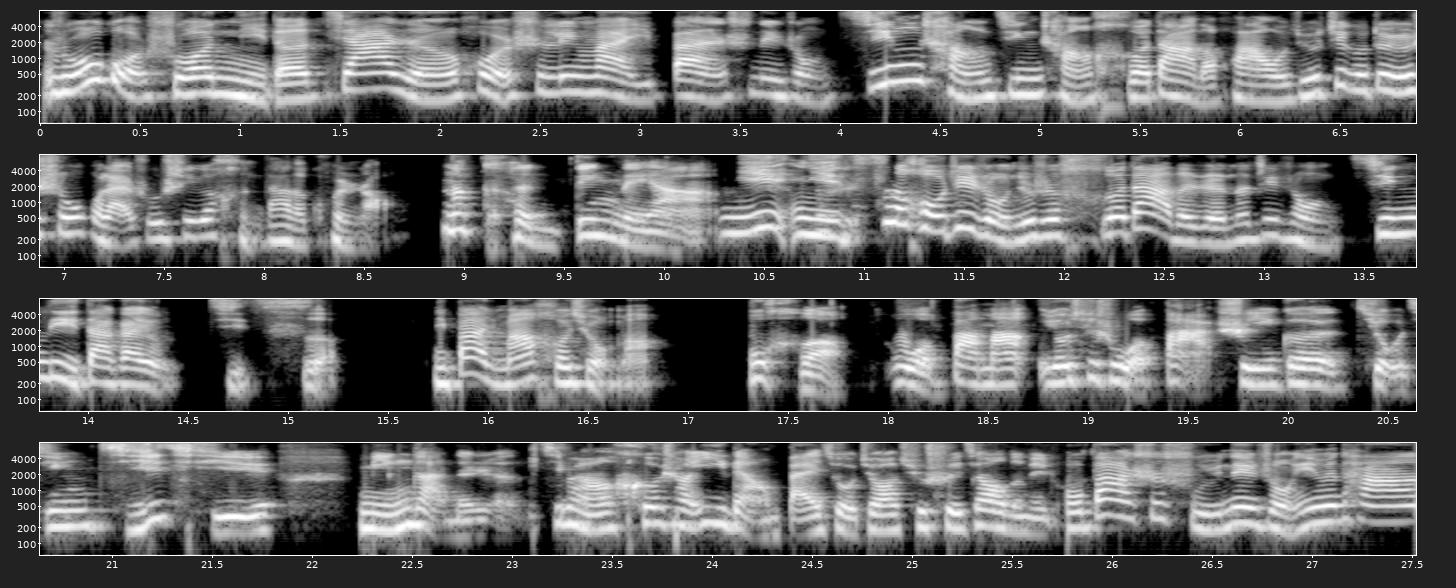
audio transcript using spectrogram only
如果说你的家人或者是另外一半是那种经常经常喝大的话，我觉得这个对于生活来说是一个很大的困扰。那肯定的呀，你你伺候这种就是喝大的人的这种经历大概有几次？你爸你妈喝酒吗？不喝。我爸妈，尤其是我爸，是一个酒精极其敏感的人，基本上喝上一两白酒就要去睡觉的那种。我爸是属于那种，因为他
